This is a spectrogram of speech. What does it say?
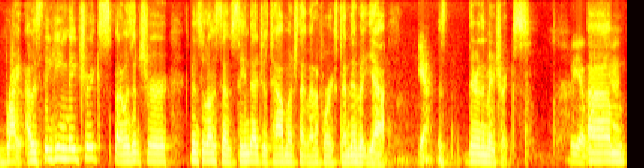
Right, I was thinking Matrix, but I wasn't sure. It's been so long since I've seen that, just how much that metaphor extended. But yeah, Yeah. they're in the Matrix. But yeah, we- Um,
